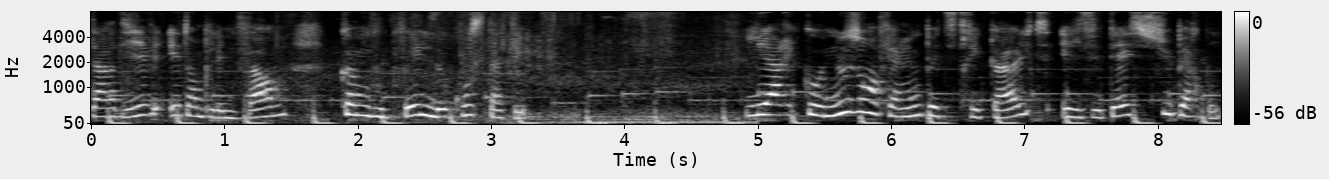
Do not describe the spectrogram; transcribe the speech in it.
tardives, est en pleine forme, comme vous pouvez le constater. Les haricots nous ont offert une petite récolte et ils étaient super bons.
